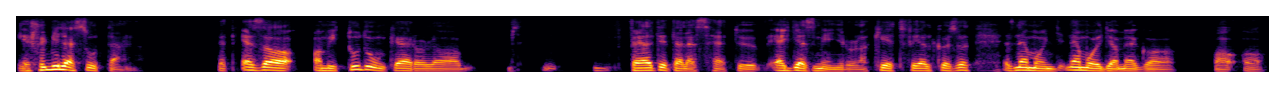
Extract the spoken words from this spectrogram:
És hogy mi lesz utána? Tehát ez, a, amit tudunk erről a feltételezhető egyezményről a két fél között, ez nem, mondja, nem oldja meg a, a, a,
